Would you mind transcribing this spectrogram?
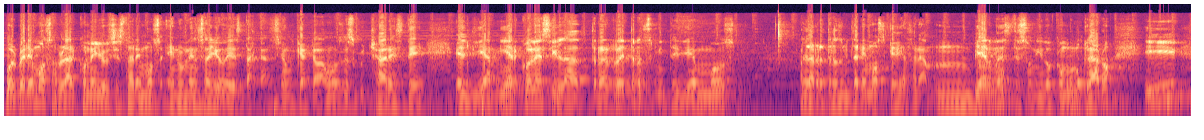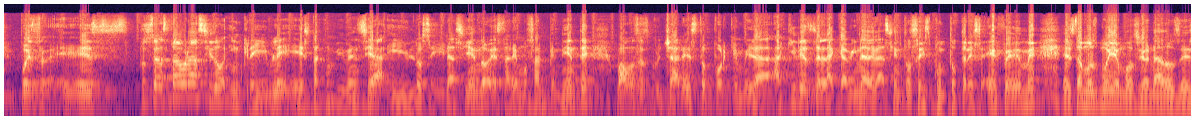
Volveremos a hablar con ellos y estaremos en un ensayo de esta canción que acabamos de escuchar este el día miércoles y la retransmitiremos la retransmitiremos, ¿qué día será? Mm, viernes de sonido común, claro. Y pues es pues hasta ahora ha sido increíble esta convivencia y lo seguirá siendo. Estaremos al pendiente. Vamos a escuchar esto porque mira, aquí desde la cabina de la 106.3 FM estamos muy emocionados de,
